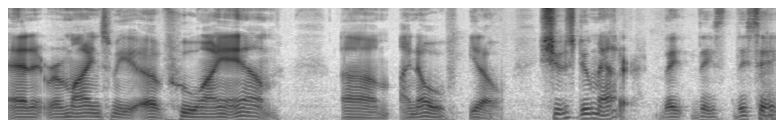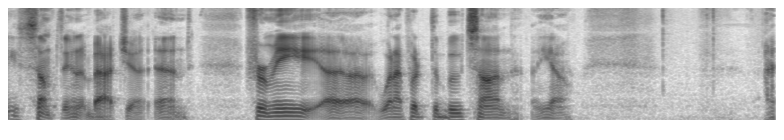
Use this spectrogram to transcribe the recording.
and it reminds me of who I am. Um, I know, you know, shoes do matter. They they they say something about you, and for me, uh, when I put the boots on, you know, I,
